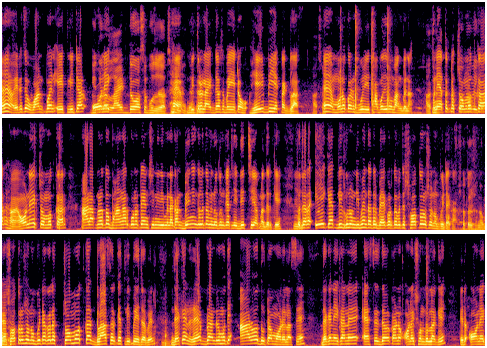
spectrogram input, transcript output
হ্যাঁ এটা হচ্ছে ওয়ান পয়েন্ট এইট লিটার অনেক লাইট দেওয়া আছে বোঝা যাচ্ছে। হ্যাঁ ভিতরে লাইট দেওয়া আছে ভাই এটা হেভি একটা গ্লাস। হ্যাঁ মনে করেন গুড়ি থাবো ভাঙবে না। আচ্ছা। মানে এত একটা চমৎকার হ্যাঁ অনেক চমৎকার। আর আপনারা তো ভাঙার কোনো টেনশনই নেবেন না কারণ ভেঙে গেলে তো আমি নতুন ক্যাটলি দিচ্ছি আপনাদেরকে। তো যারা এই ক্যাটলি গুলো নিবেন তাদের ব্যয় করতে হবে সতেরোশো নব্বই টাকা। হ্যাঁ সতেরোশো নব্বই টাকা হলে চমৎকার গ্লাসের ক্যাটলি পেয়ে যাবেন। দেখেন র্যাপ ব্র্যান্ডের মধ্যে আরও দুটা মডেল আছে। দেখেন এখানে অ্যাসেস দেওয়ার কারণে অনেক সুন্দর লাগে। এটা অনেক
